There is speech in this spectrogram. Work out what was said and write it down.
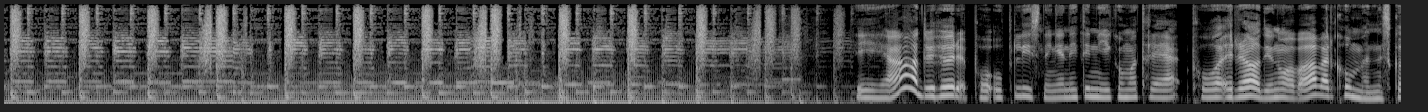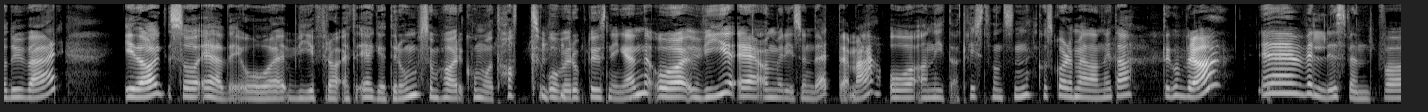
Ja, du hører på Opplysningen 99,3 på Radio Nova. Velkommen skal du være. I dag så er det jo vi fra et eget rom som har kommet og tatt over opplysningen. Og vi er Ann Marie Sundet, det er meg, og Anita Kristiansen. Hvordan går det med deg, Anita? Det går bra. Jeg er veldig spent på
